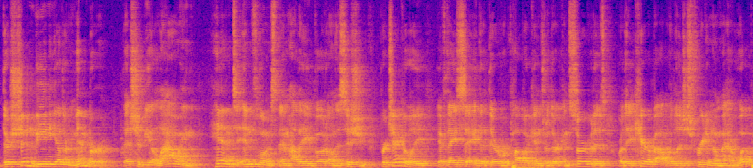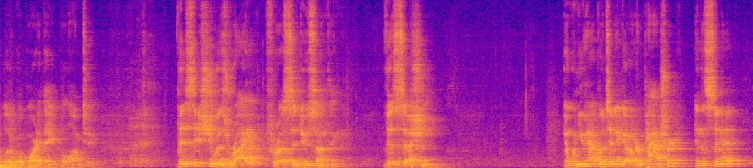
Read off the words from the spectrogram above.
there shouldn't be any other member that should be allowing him to influence them how they vote on this issue, particularly if they say that they're Republicans or they're conservatives or they care about religious freedom no matter what political party they belong to. This issue is right for us to do something this session. And when you have Lieutenant Governor Patrick in the Senate,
